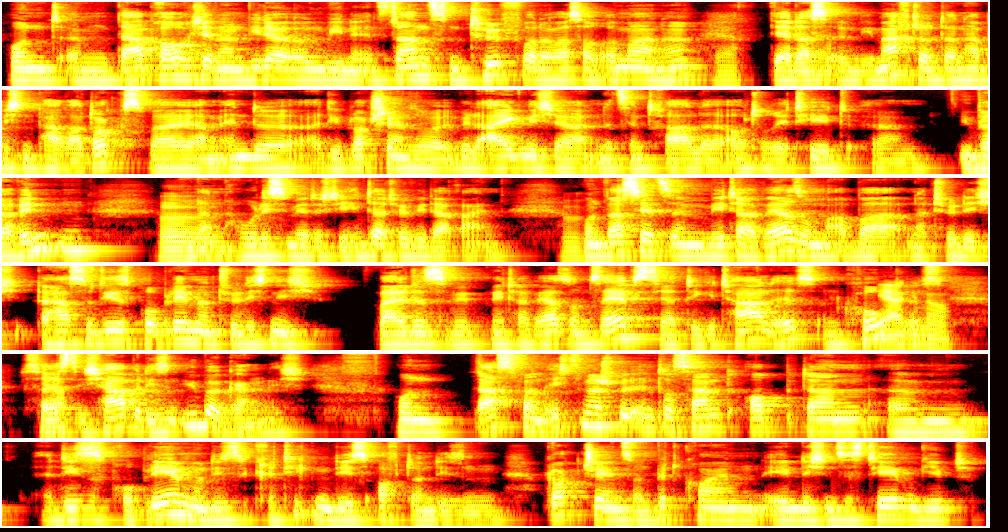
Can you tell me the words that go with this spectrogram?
Und ähm, da brauche ich ja dann wieder irgendwie eine Instanz, einen TÜV oder was auch immer, ne, ja. der das ja. irgendwie macht. Und dann habe ich ein Paradox, weil am Ende die Blockchain soll, will eigentlich ja eine zentrale Autorität ähm, überwinden. Mhm. Und dann hole ich sie mir durch die Hintertür wieder rein. Mhm. Und was jetzt im Metaversum aber natürlich, da hast du dieses Problem natürlich nicht, weil das Metaversum selbst ja digital ist und Code ja, genau. ist. Das heißt, ich habe diesen Übergang nicht. Und das fand ich zum Beispiel interessant, ob dann ähm, dieses Problem und diese Kritiken, die es oft an diesen Blockchains und Bitcoin-ähnlichen Systemen gibt,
